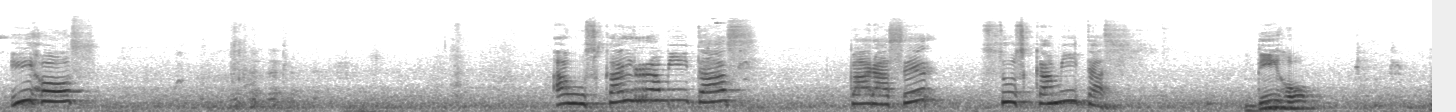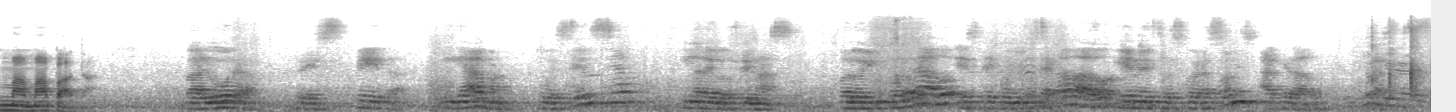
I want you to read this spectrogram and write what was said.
Hijos, a buscar ramitas para hacer sus camitas, dijo mamá pata. Valora, respeta y ama tu esencia y la de los demás. Colorín colorado, este cuento se ha acabado y en nuestros corazones ha quedado. Gracias.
